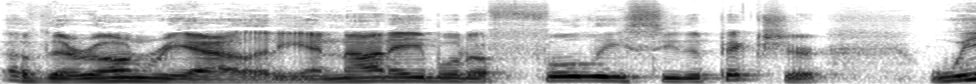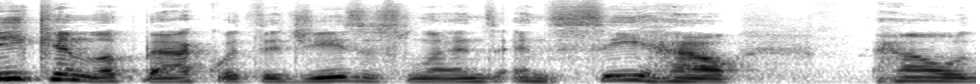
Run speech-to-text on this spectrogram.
of their own reality and not able to fully see the picture, we can look back with the Jesus lens and see how how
